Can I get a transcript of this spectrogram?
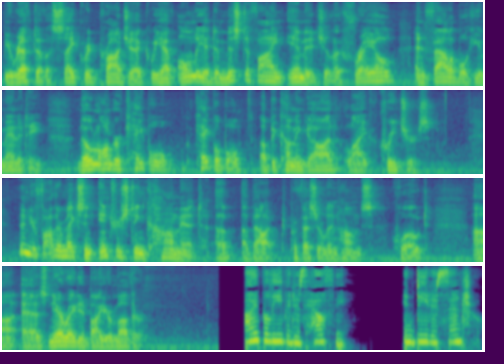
Bereft of a sacred project, we have only a demystifying image of a frail and fallible humanity, no longer capable, capable of becoming God like creatures. Then your father makes an interesting comment uh, about Professor Lindholm's quote, uh, as narrated by your mother. I believe it is healthy, indeed essential,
